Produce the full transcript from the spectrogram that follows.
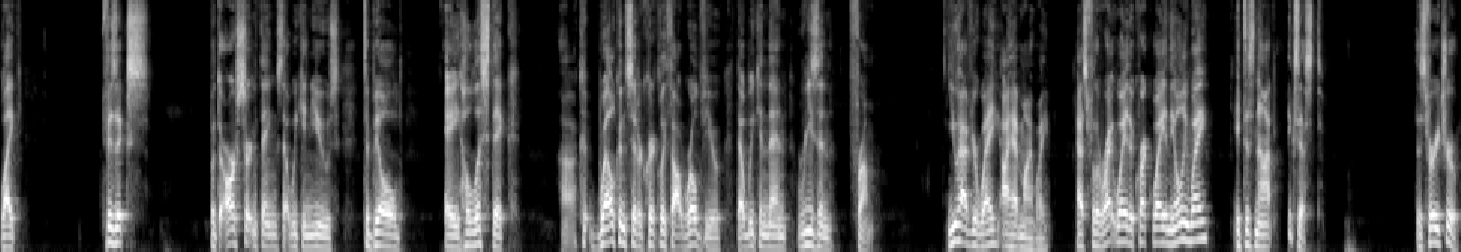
like physics, but there are certain things that we can use to build a holistic, uh, well considered, critically thought worldview that we can then reason from. You have your way, I have my way. As for the right way, the correct way, and the only way, it does not exist. That's very true.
